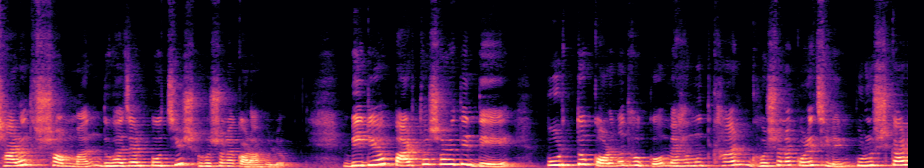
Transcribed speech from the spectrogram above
শারদ সম্মান দু হাজার পঁচিশ ঘোষণা করা হলো। বিডিও পার্থসারথী দে, পূর্ত কর্মধ্যক্ষ মেহমুদ খান ঘোষণা করেছিলেন পুরস্কার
